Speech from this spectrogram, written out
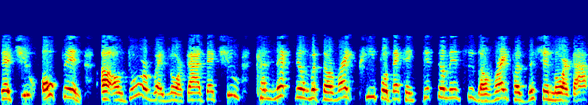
that you open a doorway, Lord God, that you connect them with the right people that can get them into the right position, Lord God.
